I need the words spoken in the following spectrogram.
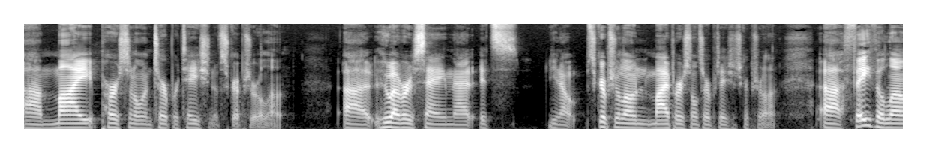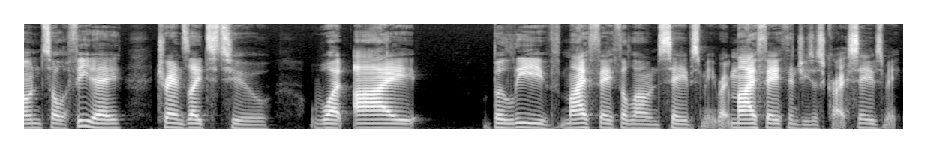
um, my personal interpretation of scripture alone. Uh, whoever is saying that it's you know, scripture alone, my personal interpretation scripture alone. Uh, faith alone, sola fide, translates to what I believe my faith alone saves me, right? My faith in Jesus Christ saves me.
